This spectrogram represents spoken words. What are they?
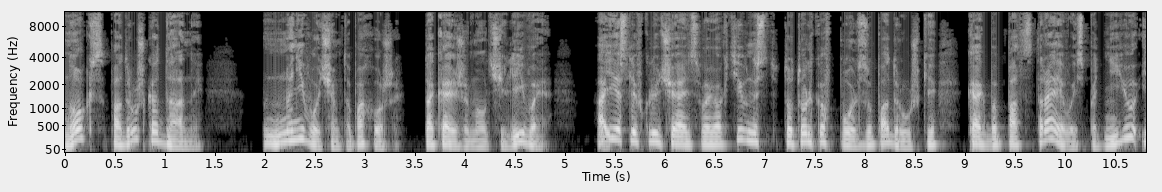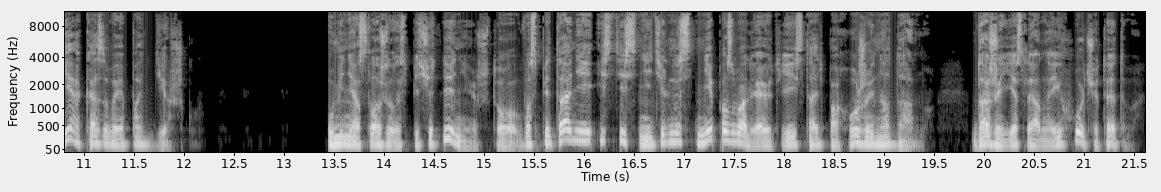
Нокс — подружка Даны. На него чем-то похоже. Такая же молчаливая. А если включает свою активность, то только в пользу подружки, как бы подстраиваясь под нее и оказывая поддержку. У меня сложилось впечатление, что воспитание и стеснительность не позволяют ей стать похожей на Дану, даже если она и хочет этого.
